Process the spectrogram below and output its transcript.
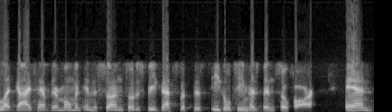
let guys have their moment in the sun, so to speak. That's what this Eagle team has been so far. And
